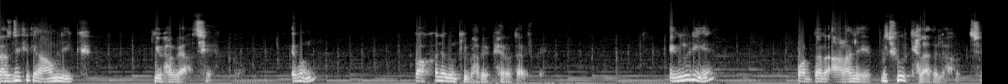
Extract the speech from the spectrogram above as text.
রাজনীতিতে আওয়ামী লীগ কীভাবে আছে এবং কখন এবং কীভাবে ফেরত আসবে? এগুলো নিয়ে পর্দার আড়ালে প্রচুর খেলাধুলা হচ্ছে।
